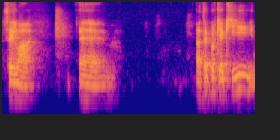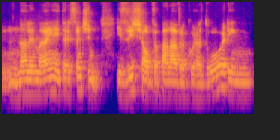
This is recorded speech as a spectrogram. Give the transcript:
sei lá, é, até porque aqui na Alemanha é interessante, existe a palavra curador em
